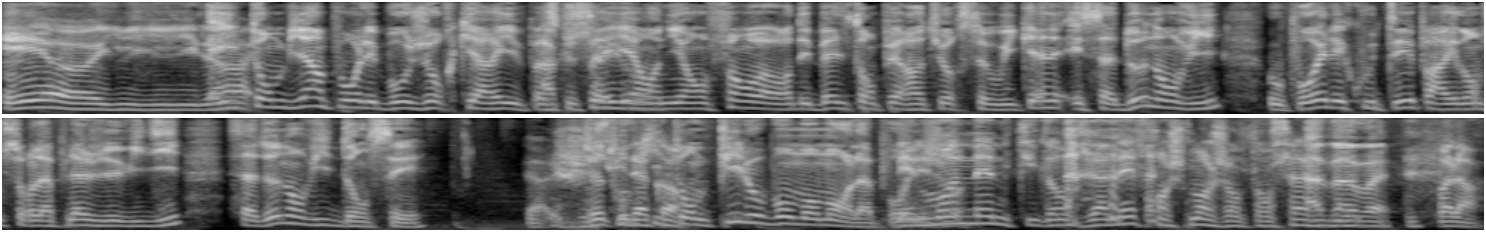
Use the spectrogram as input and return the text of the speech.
Et euh, il Et a... il tombe bien pour les beaux jours qui arrivent, parce que ça y est, on y est enfin, on va avoir des belles températures ce week-end, et ça donne envie. Vous pourrez l'écouter, par exemple, sur la plage de Vidi, ça donne envie de danser. Je, Je, suis trouve qu'il tombe pile au bon moment là pour jours. moi-même qui danse jamais, franchement, j'entends ça. Ah je bah me- ouais. Voilà.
